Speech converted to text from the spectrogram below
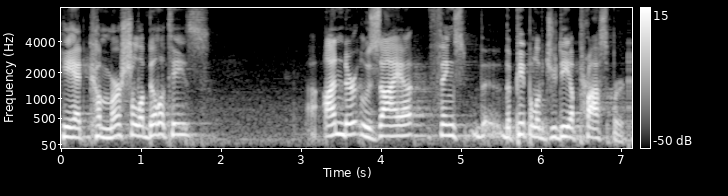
he had commercial abilities. Under Uzziah, things, the, the people of Judea prospered.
